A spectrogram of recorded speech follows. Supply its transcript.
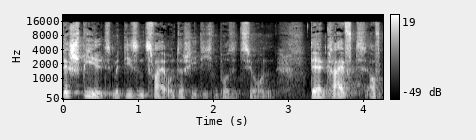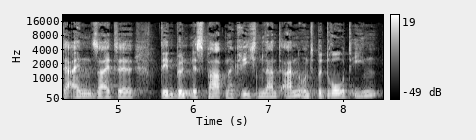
der spielt mit diesen zwei unterschiedlichen Positionen. Der greift auf der einen Seite den Bündnispartner Griechenland an und bedroht ihn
